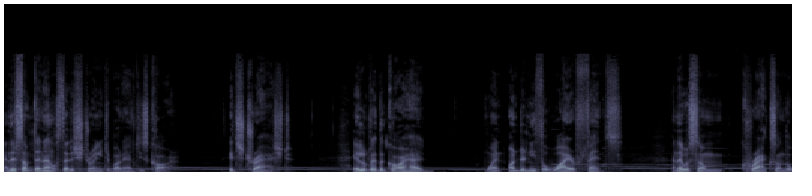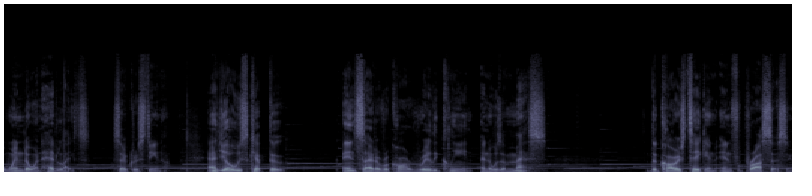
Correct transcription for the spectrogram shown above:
And there's something else that is strange about Angie's car. It's trashed. It looked like the car had went underneath a wire fence. And there was some cracks on the window and headlights, said Christina. Angie always kept the inside of her car really clean and it was a mess. The car is taken in for processing.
